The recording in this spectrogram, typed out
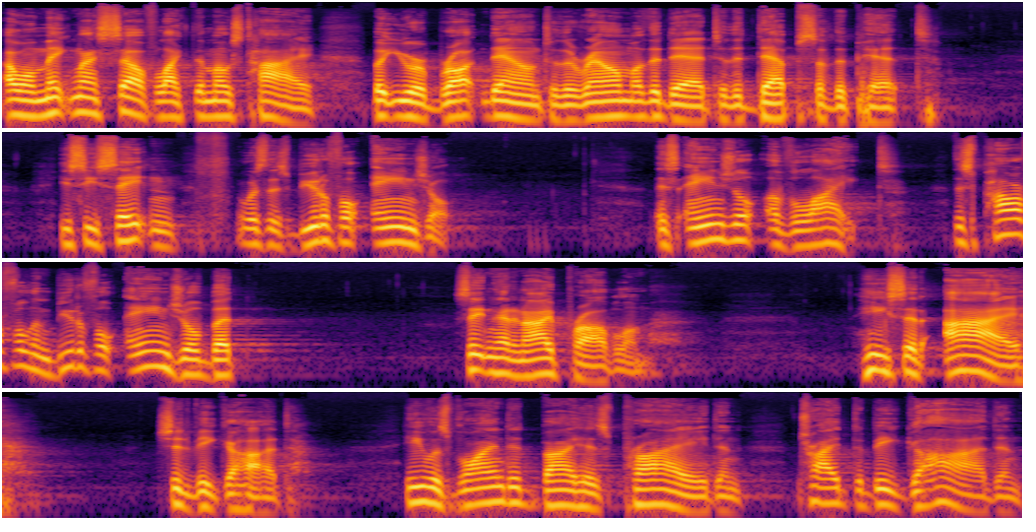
I will make myself like the Most High, but you are brought down to the realm of the dead, to the depths of the pit. You see, Satan was this beautiful angel, this angel of light, this powerful and beautiful angel, but Satan had an eye problem. He said, I should be God. He was blinded by his pride and tried to be God. And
